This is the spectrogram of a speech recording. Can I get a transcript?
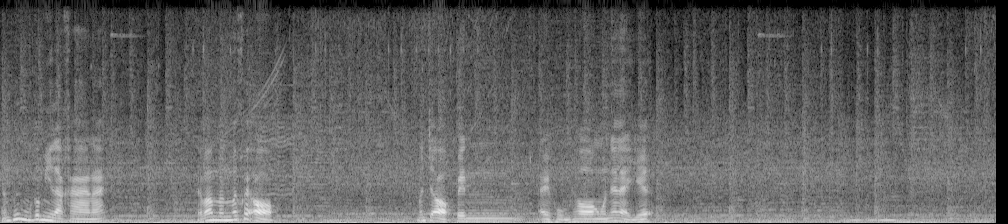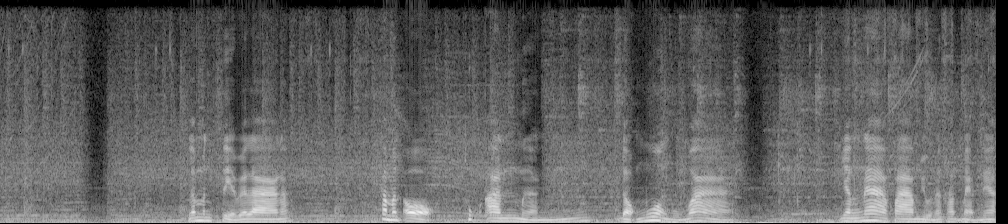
น้ำผึ้งมันก็มีราคานะ แต่ว่ามันไม่ค่อยออก มันจะออกเป็นไอผงทองมันนี่แหละเยอะ แล้วมันเสียเวลาเนาะถ้ามันออกทุกอันเหมือนดอกม่วงผมว่า ยังหน้าฟาร์มอยู่นะครับแบบเนี้ย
